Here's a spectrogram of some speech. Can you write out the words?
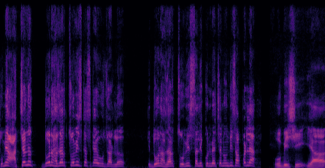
तुम्ही अचानक दोन हजार चोवीस कसं काय उजाडलं की दोन हजार चोवीस साली कुणब्याच्या नोंदी सापडल्या? ओबीसी या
